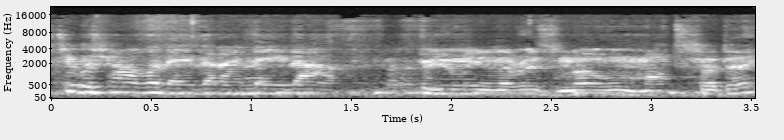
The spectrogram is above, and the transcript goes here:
Jewish holiday that I made up. You mean there is no matzah day?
